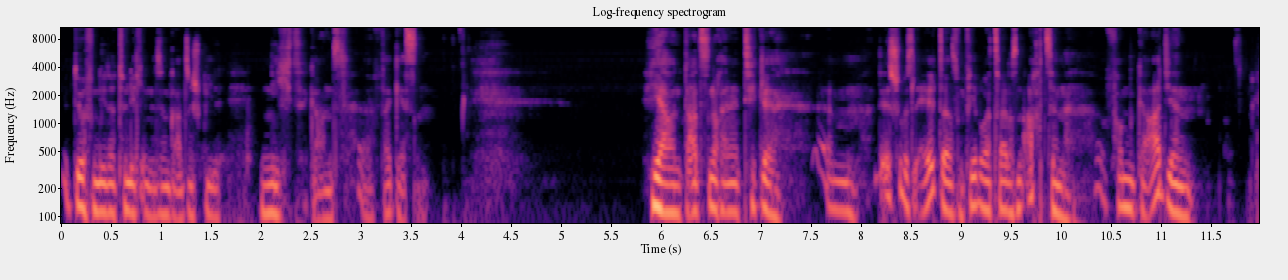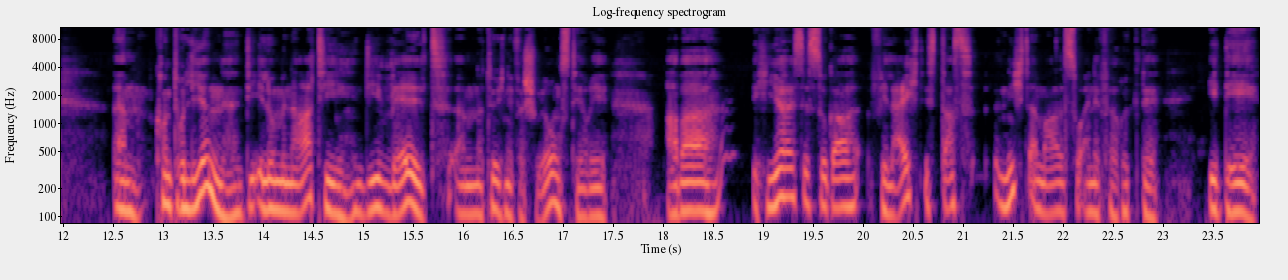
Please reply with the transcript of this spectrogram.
dürfen die natürlich in diesem ganzen Spiel nicht ganz äh, vergessen. Ja, und dazu noch ein Artikel ähm, der ist schon ein bisschen älter, aus dem Februar 2018, vom Guardian. Ähm, kontrollieren die Illuminati die Welt? Ähm, natürlich eine Verschwörungstheorie, aber hier heißt es sogar, vielleicht ist das nicht einmal so eine verrückte Idee.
